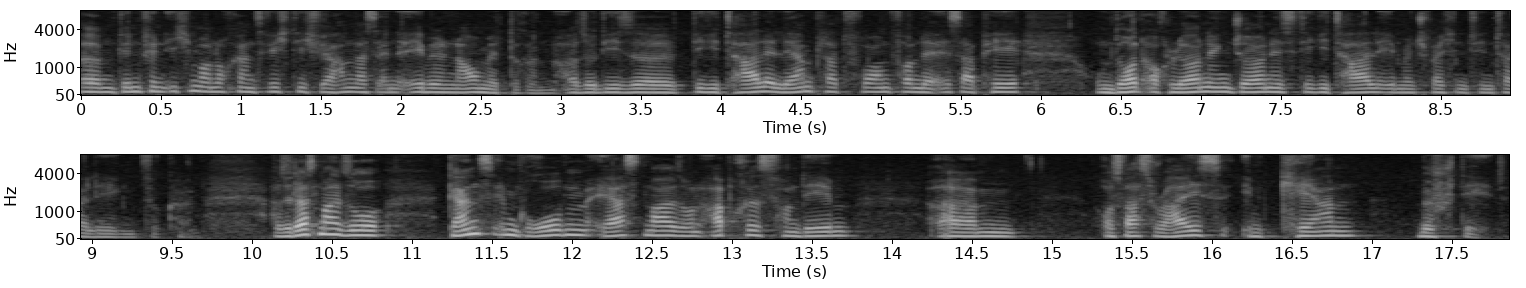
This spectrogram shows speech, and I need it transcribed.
ähm, den finde ich immer noch ganz wichtig, wir haben das Enable Now mit drin. Also diese digitale Lernplattform von der SAP, um dort auch Learning Journeys digital eben entsprechend hinterlegen zu können. Also das mal so ganz im groben erstmal so ein Abriss von dem, ähm, aus was RISE im Kern besteht.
